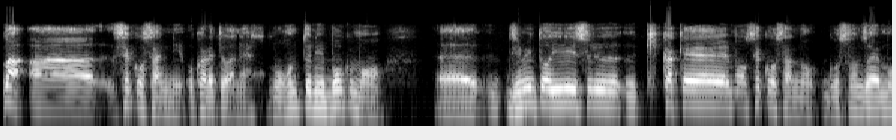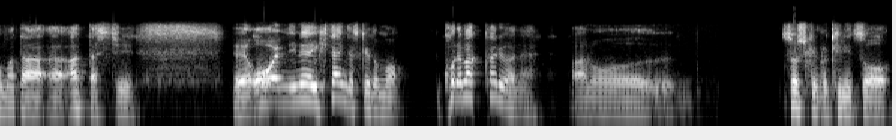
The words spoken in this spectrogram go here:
まあ、あ世耕さんにおかれてはね、もう本当に僕も、えー、自民党入りするきっかけも世耕さんのご存在もまたあったし、えー、応援にね、行きたいんですけども、こればっかりはね、あのー、組織の規律を、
